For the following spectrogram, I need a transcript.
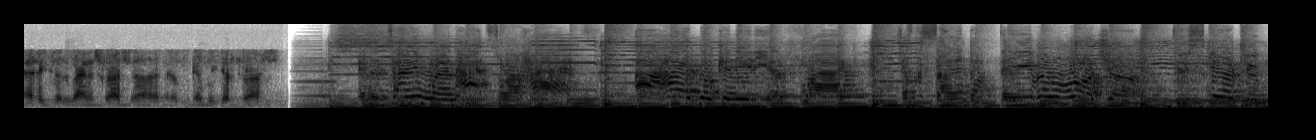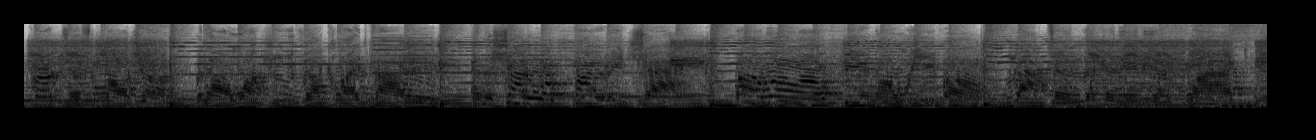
I think it's an advantage for us. Uh, it'll, it'll be good for us. In a time when hats were hats, I had no Canadian flag. Just a silent of Dave and Roger, too scared to purchase larger. But I walk through the Clyde Valley, in the shadow of fiery Jack. Borrow, fear no evil, wrapped in the Canadian flag.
